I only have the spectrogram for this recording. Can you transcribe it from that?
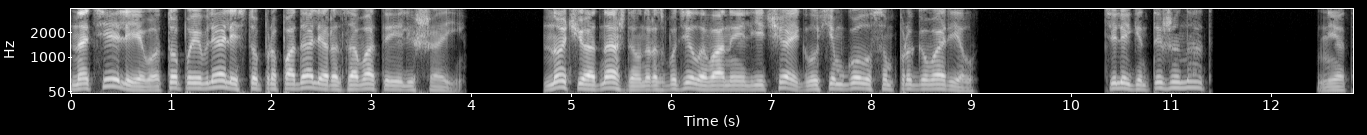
На теле его то появлялись, то пропадали розоватые лишаи. Ночью однажды он разбудил Ивана Ильича и глухим голосом проговорил. — Телегин, ты женат? — Нет.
